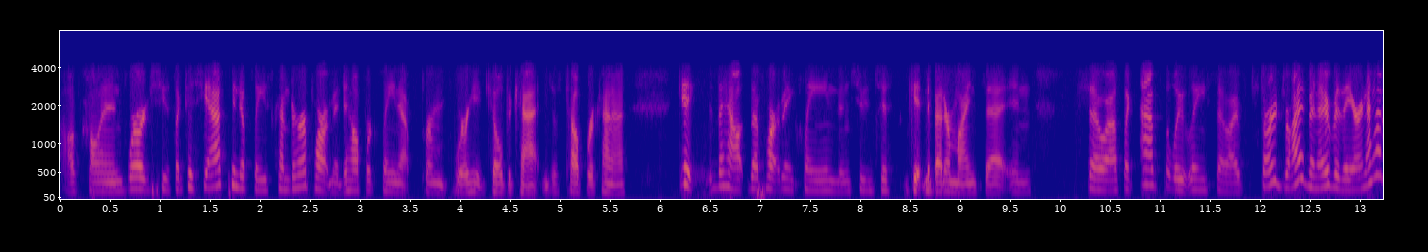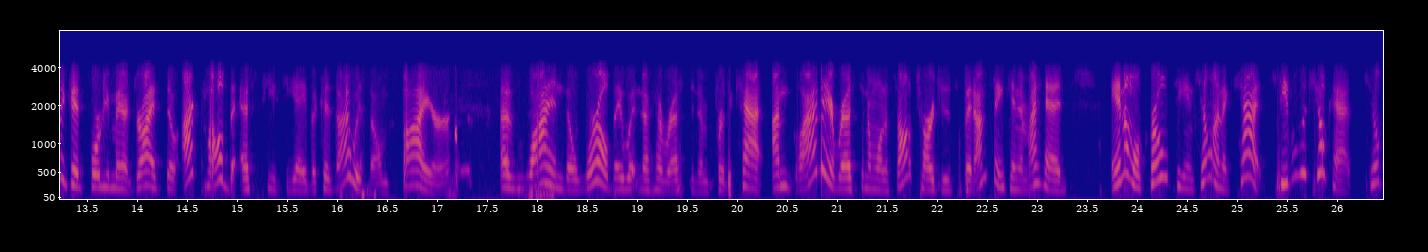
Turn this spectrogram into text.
I'll call in work. She's like, because she asked me to please come to her apartment to help her clean up from where he killed the cat and just help her kind of get the house, the apartment cleaned, and she was just getting a better mindset. And so I was like, absolutely. So I started driving over there, and I had a good 40 minute drive. So I called the SPCA because I was on fire of why in the world they wouldn't have arrested him for the cat. I'm glad they arrested him on assault charges, but I'm thinking in my head, animal cruelty and killing a cat. People who kill cats kill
